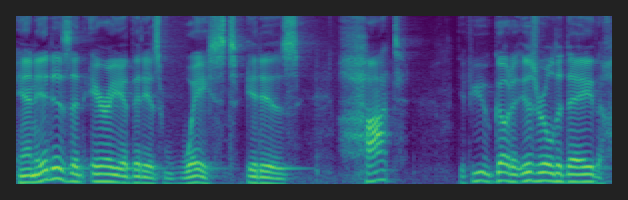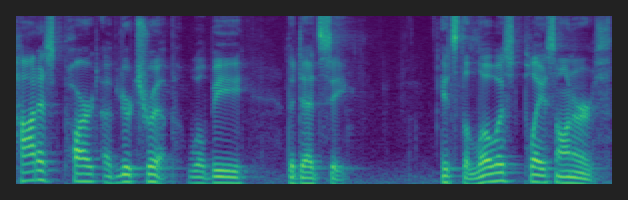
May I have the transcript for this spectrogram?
And it is an area that is waste. It is hot. If you go to Israel today, the hottest part of your trip will be the Dead Sea. It's the lowest place on earth.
